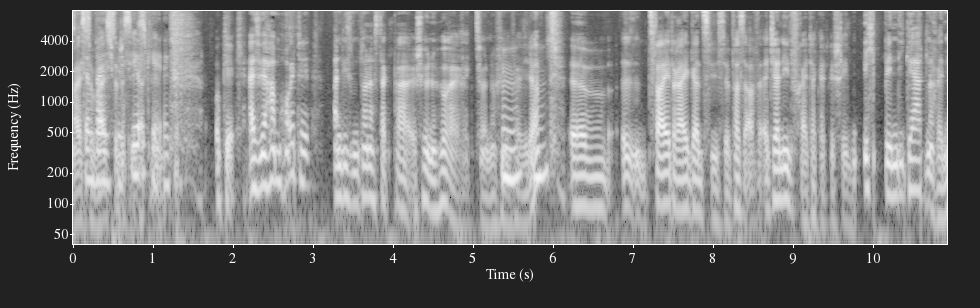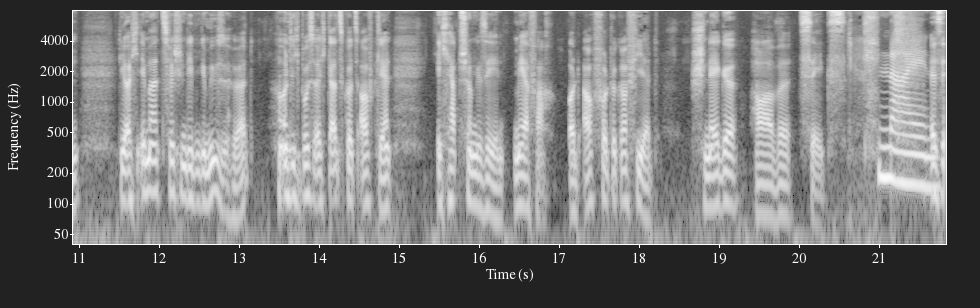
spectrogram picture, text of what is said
weißt dann du, weiß weißt du, ich dass ich's okay, bin. okay. Okay, also wir haben heute an diesem Donnerstag ein paar schöne Hörererektionen auf jeden Mhm, Fall wieder. Ähm, äh, zwei, drei ganz süße. Pass auf, Janine Freitag hat geschrieben. Ich bin die Gärtnerin, die euch immer zwischen dem Gemüse hört. Und ich muss euch ganz kurz aufklären. Ich habe schon gesehen, mehrfach und auch fotografiert. Schnegge Harve Six. Nein. Es,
